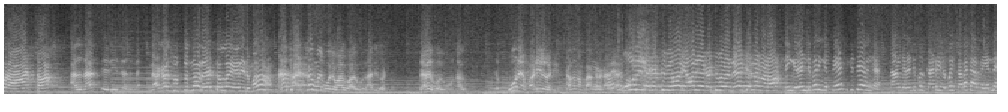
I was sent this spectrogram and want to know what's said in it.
ஒரு ஆட்டம். அதுதான் தெரியுது அதுல. நகை சுத்துனா ரேட் எல்லாம் ஏறிடுமா? பூனை மடியில வட்டி சதனம் பாக்குறேன் பூனைய கட்டுகிறோம் யாரைய கட்டுகிறோம் நேக்கு என்ன வேணும்? நீங்க ரெண்டு பேரும் இங்க பேசிக்கிட்டே இருங்க. நாங்க ரெண்டு பேரும் கடையில போய் கடைக்காரன் என்ன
